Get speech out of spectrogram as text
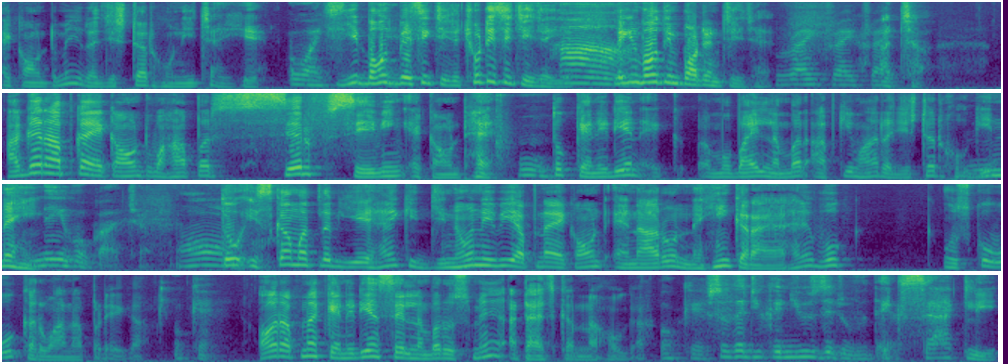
अकाउंट में रजिस्टर होनी चाहिए Oh, see. ये बहुत बेसिक चीज़ है छोटी सी चीज़ है ये हाँ। लेकिन बहुत इंपॉर्टेंट चीज़ है राइट राइट राइट अच्छा अगर आपका अकाउंट वहाँ पर सिर्फ़ सेविंग अकाउंट है हम्म। तो कैनेडियन मोबाइल नंबर आपकी वहाँ रजिस्टर होगी नहीं नहीं। होगा अच्छा। तो इसका मतलब ये है कि जिन्होंने भी अपना अकाउंट एनआरओ नहीं कराया है वो उसको वो करवाना पड़ेगा। ओके और अपना कैनेडियन सेल नंबर उसमें अटैच करना होगा। Okay so that you can use it over there exactly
